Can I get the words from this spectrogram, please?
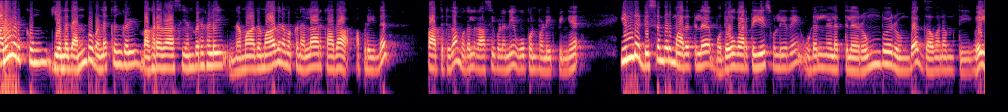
அனைவருக்கும் எனது அன்பு வணக்கங்கள். மகர ராசி அன்பர்களே இந்த மாதமாவது நமக்கு நல்லா இருக்காதா அப்படின்னு பார்த்துட்டு தான் முதல் ராசி பலனே ஓப்பன் பண்ணியிருப்பீங்க இந்த டிசம்பர் மாதத்தில் முதல் வார்த்தையே சொல்லிடுறேன். உடல் நலத்தில் ரொம்ப ரொம்ப கவனம் தேவை.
